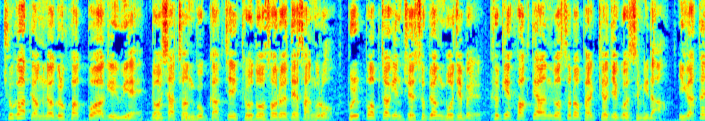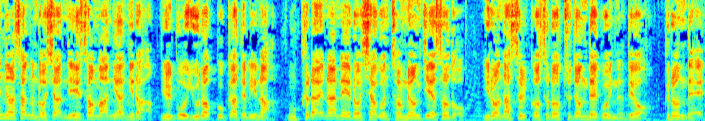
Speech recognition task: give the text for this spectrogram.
추가 병력을 확보하기 위해 러시아 전국 각지의 교도소를 대상으로 불법적인 죄수병 모집을 크게 확대한 것으로 밝혀지고 있습니다. 이 같은 현상은 러시아 내에서만이 아니라 일부 유럽 국가들이나 우크라이나 내 러시아군 점령지에서도 일어났을 것으로 추정되고 있는데요. 그런데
